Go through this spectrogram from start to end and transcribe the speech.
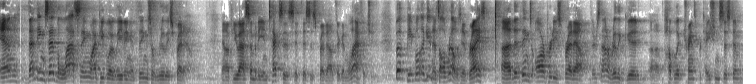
And that being said, the last thing why people are leaving and things are really spread out. Now, if you ask somebody in Texas if this is spread out, they're going to laugh at you. But people, again, it's all relative, right? Uh, that things are pretty spread out. There's not a really good uh, public transportation system.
